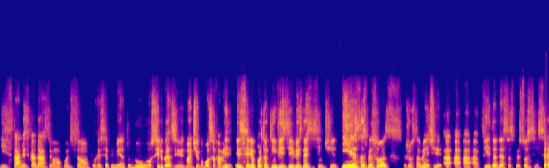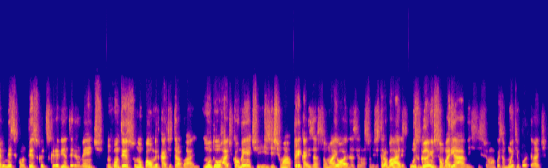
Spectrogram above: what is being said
e estar nesse cadastro é uma condição para o recebimento do Auxílio Brasil e do antigo Bolsa Família. Eles seriam, portanto, invisíveis nesse sentido. E essas pessoas, justamente, a, a, a vida dessas pessoas se insere nesse contexto que eu descrevi anteriormente, um contexto no qual o mercado de trabalho mudou radicalmente, existe uma precarização maior das relações de trabalho, os ganhos são variáveis, isso é uma coisa muito importante.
